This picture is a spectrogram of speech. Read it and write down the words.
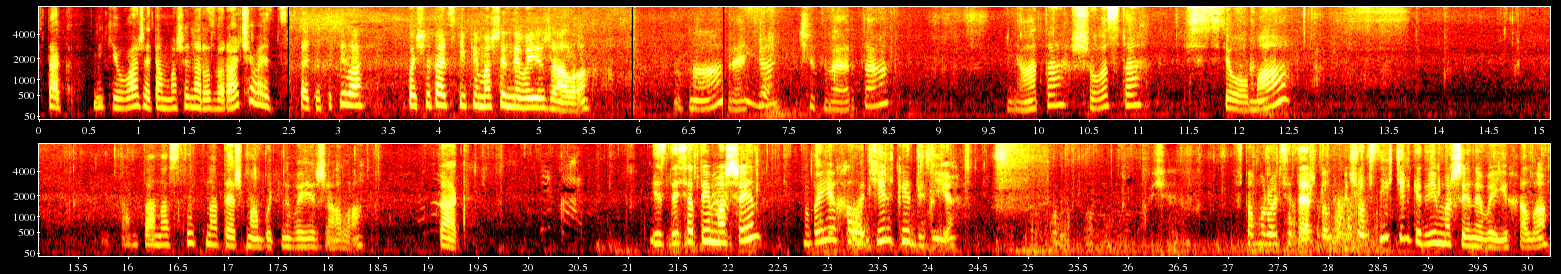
Так, Мікі, уважай, там машина розворачується. Кстати, хотіла посчитати, скільки машин не виїжджало. Одна, третя, четверта, п'ята, шоста, сьома. Там та наступна теж, мабуть, не виїжджала. Так. Із десяти машин виїхало тільки дві. Тому році теж, коли пішов сніг, тільки дві машини виїхало.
